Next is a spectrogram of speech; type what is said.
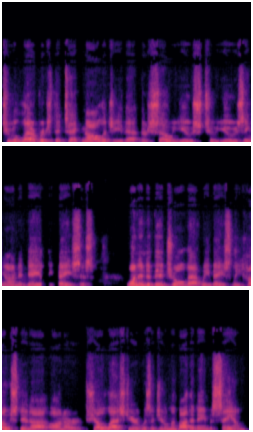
to leverage the technology that they're so used to using on a mm-hmm. daily basis. One individual that we basically hosted uh, on our show last year was a gentleman by the name of Sam.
